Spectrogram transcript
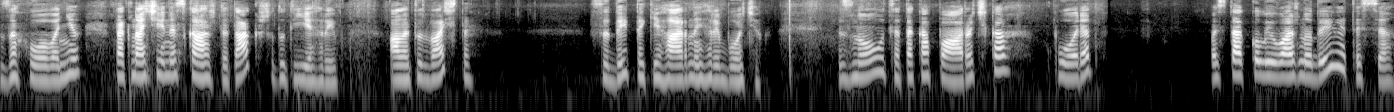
заховані. Так наче і не скажете, так, що тут є гриб. Але тут, бачите, сидить такий гарний грибочок. Знову це така парочка поряд. Ось так, коли уважно дивитеся,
